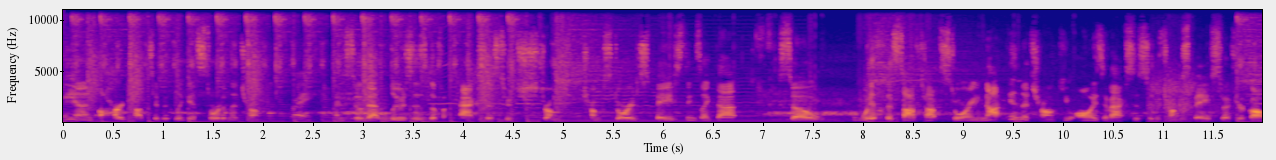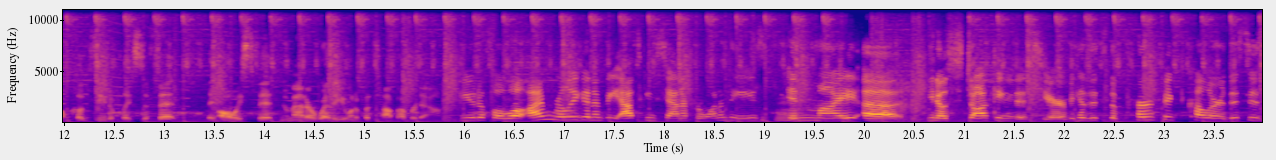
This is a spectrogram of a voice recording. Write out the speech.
and a hard top typically gets stored in the trunk. Right. And so that loses the access to trunk, trunk storage space, things like that. So with the soft top storing not in the trunk, you always have access to the trunk space. So if your golf clubs need a place to fit, they always fit no matter whether you want to put the top up or down. Beautiful. Well, I'm really going to be asking Santa for one of these mm -hmm. in my, uh, you know, stocking this year because it's the perfect color. This is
